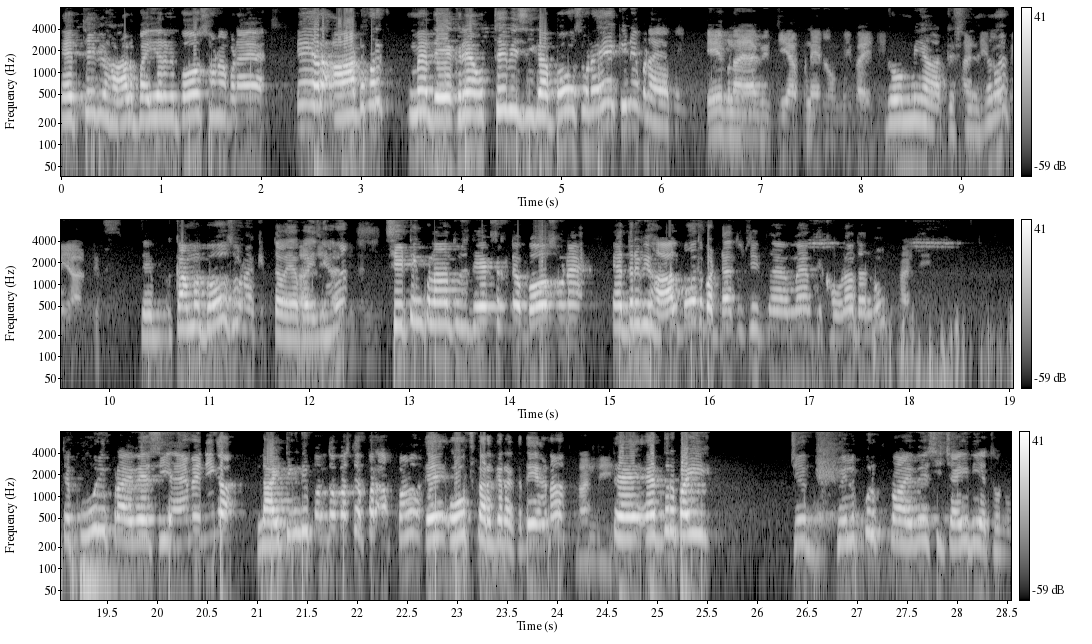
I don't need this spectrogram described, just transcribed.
ਇੱਥੇ ਵੀ ਹਾਲ ਬਾਈਰ ਨੇ ਬਹੁਤ ਸੋਹਣਾ ਬਣਾਇਆ। ਹੈ। ਇਹ ਯਾਰ ਆਰਟ ਵਰਕ ਮੈਂ ਦੇਖ ਰਿਹਾ ਉੱਥੇ ਵੀ ਸੀਗਾ ਬਹੁਤ ਸੋਹਣਾ। ਇਹ ਕਿਹਨੇ ਬਣਾਇਆ ਬਈ? ਇਹ ਬਣਾਇਆ ਵੀਰ ਜੀ ਆਪਣੇ ਰੋਮੀ ਬਾਈ ਜੀ। ਰੋਮੀ ਆਰਟਿਸਟ ਨੇ ਹਾਂਜੀ ਹਨਾ? ਰੋਮੀ ਆਰਟਿਸਟ ਤੇ ਕੰਮ ਬਹੁਤ ਸੋਹਣਾ ਕੀਤਾ ਹੋਇਆ ਬਾਈ ਜੀ ਹਾਂਜੀ, ਹਨਾ? ਹਾਂਜੀ, ਹਾਂਜੀ। ਸੀਟਿੰਗ ਪਲਾਨ ਤੁਸੀਂ ਦੇਖ ਸਕਦੇ ਹੋ ਬਹੁਤ ਸੋਹਣਾ ਹੈ। ਇੱਧਰ ਵੀ ਹਾਲ ਬਹੁਤ ਵੱਡਾ ਤੁਸੀਂ ਅਹ, ਮੈਂ ਦਿਖਾਉਣਾ ਤੁਹਾਨੂੰ। ਹਾਂਜੀ। ਤੇ ਪੂਰੀ ਪ੍ਰਾਈਵੇਸੀ ਐਵੇਂ ਨਹੀਂਗਾ ਲਾਈਟਿੰਗ ਦੀ ਬੰਦੋਬਸਤ ਹੈ, ਪਰ ਆਪਾਂ ਇਹ ਆਫ ਕਰਕੇ ਰੱਖਦੇ ਹਾਂ ਹਨਾ ਹਾਂਜੀ। ਤੇ ਇੱਧਰ ਬਾਈ ਜੇ ਬਿਲਕੁਲ ਪ੍ਰਾਈਵੇਸੀ ਚਾਹੀਦੀ ਹੈ ਤੁਹਾਨੂੰ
